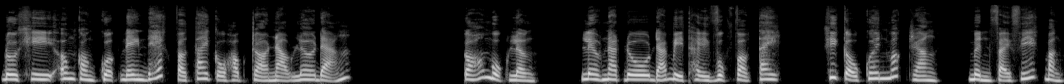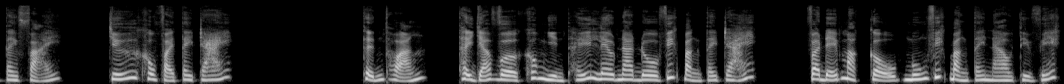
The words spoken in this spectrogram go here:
Đôi khi, ông còn quật đen đét vào tay cậu học trò nào lơ đãng có một lần, leonardo đã bị thầy vụt vào tay khi cậu quên mất rằng mình phải viết bằng tay phải, chứ không phải tay trái thỉnh thoảng, thầy giả vờ không nhìn thấy leonardo viết bằng tay trái. Và để mặc cậu muốn viết bằng tay nào thì viết.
